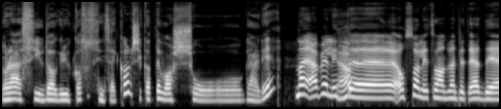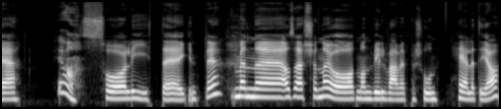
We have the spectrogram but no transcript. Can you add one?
Når det er syv dager i uka, så syns jeg kanskje ikke at det var så gærent. Nei, jeg ble litt, Ja. eh, også litt sånn at Vent litt, er det Ja. så lite, egentlig? Men eh, altså, jeg skjønner jo at man vil være med person hele tida.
